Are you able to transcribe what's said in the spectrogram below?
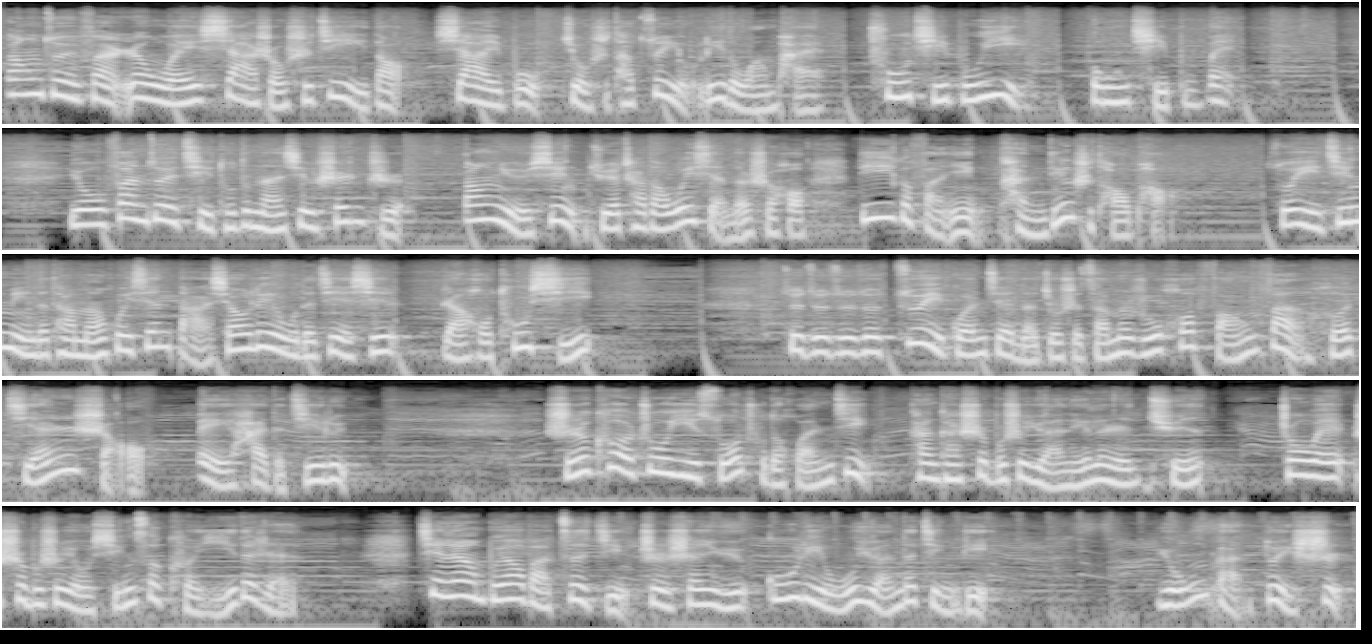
当罪犯认为下手时机已到，下一步就是他最有力的王牌——出其不意，攻其不备。有犯罪企图的男性深知，当女性觉察到危险的时候，第一个反应肯定是逃跑，所以精明的他们会先打消猎物的戒心，然后突袭。最最最最最关键的就是咱们如何防范和减少被害的几率。时刻注意所处的环境，看看是不是远离了人群。周围是不是有形色可疑的人？尽量不要把自己置身于孤立无援的境地，勇敢对视。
